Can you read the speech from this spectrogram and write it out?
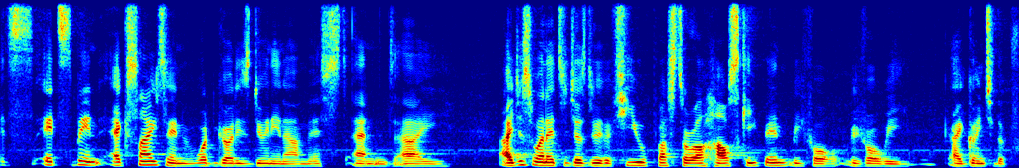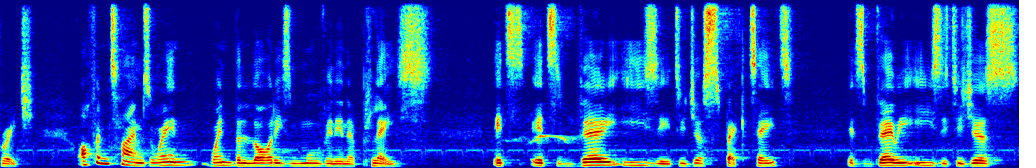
It's it's been exciting what God is doing in our midst, and I I just wanted to just do a few pastoral housekeeping before before we I go into the preach. Oftentimes, when when the Lord is moving in a place, it's it's very easy to just spectate. It's very easy to just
